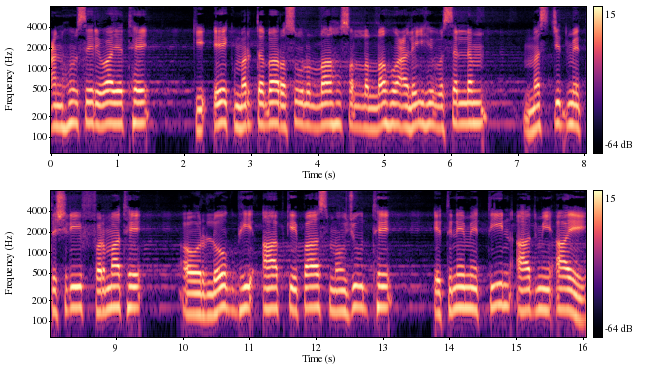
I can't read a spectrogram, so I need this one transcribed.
عنہ سے روایت ہے کہ ایک مرتبہ رسول اللہ صلی اللہ علیہ وسلم مسجد میں تشریف فرما تھے اور لوگ بھی آپ کے پاس موجود تھے۔ اتنے میں تین آدمی آئے۔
